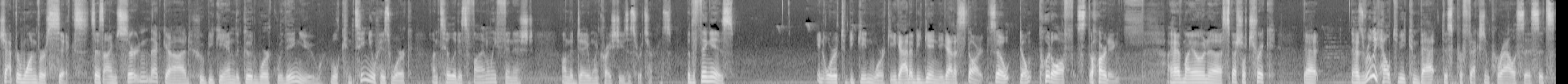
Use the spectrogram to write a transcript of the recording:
chapter 1 verse 6 it says i'm certain that god who began the good work within you will continue his work until it is finally finished on the day when christ jesus returns. But the thing is in order to begin work you got to begin you got to start. So don't put off starting i have my own uh, special trick that has really helped me combat this perfection paralysis it's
